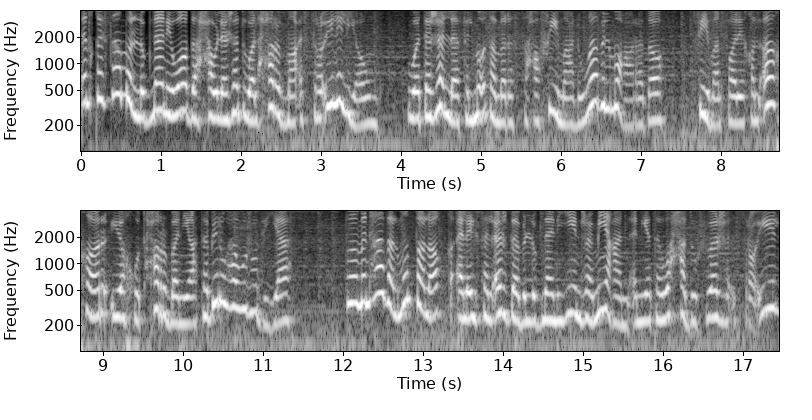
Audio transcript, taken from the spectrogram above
انقسام اللبناني واضح حول جدوى الحرب مع إسرائيل اليوم وتجلى في المؤتمر الصحفي مع نواب المعارضة. فيما الفريق الآخر يخوض حربا يعتبرها وجودية. ومن هذا المنطلق أليس الأجدى باللبنانيين جميعا أن يتوحدوا في وجه إسرائيل؟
